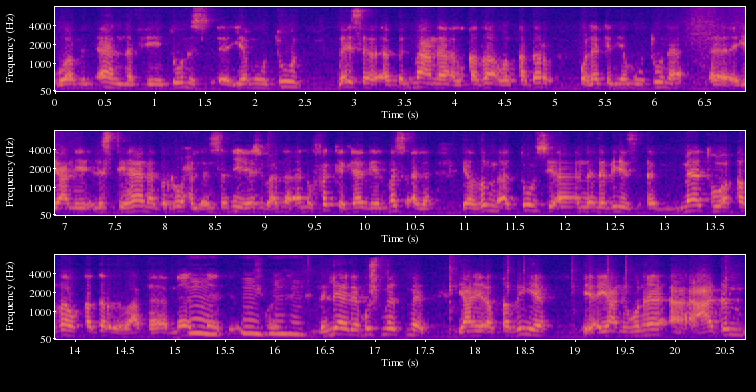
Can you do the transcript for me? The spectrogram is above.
ومن أهلنا في تونس يموتون. ليس بالمعنى القضاء والقدر ولكن يموتون يعني الاستهانة بالروح الإنسانية. يجب ان نفكك هذه المسألة. يظن التونسي أن الذي مات هو قضاء وقدر مات مات لا لا مش مات مات. يعني القضية يعني هنا عدم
